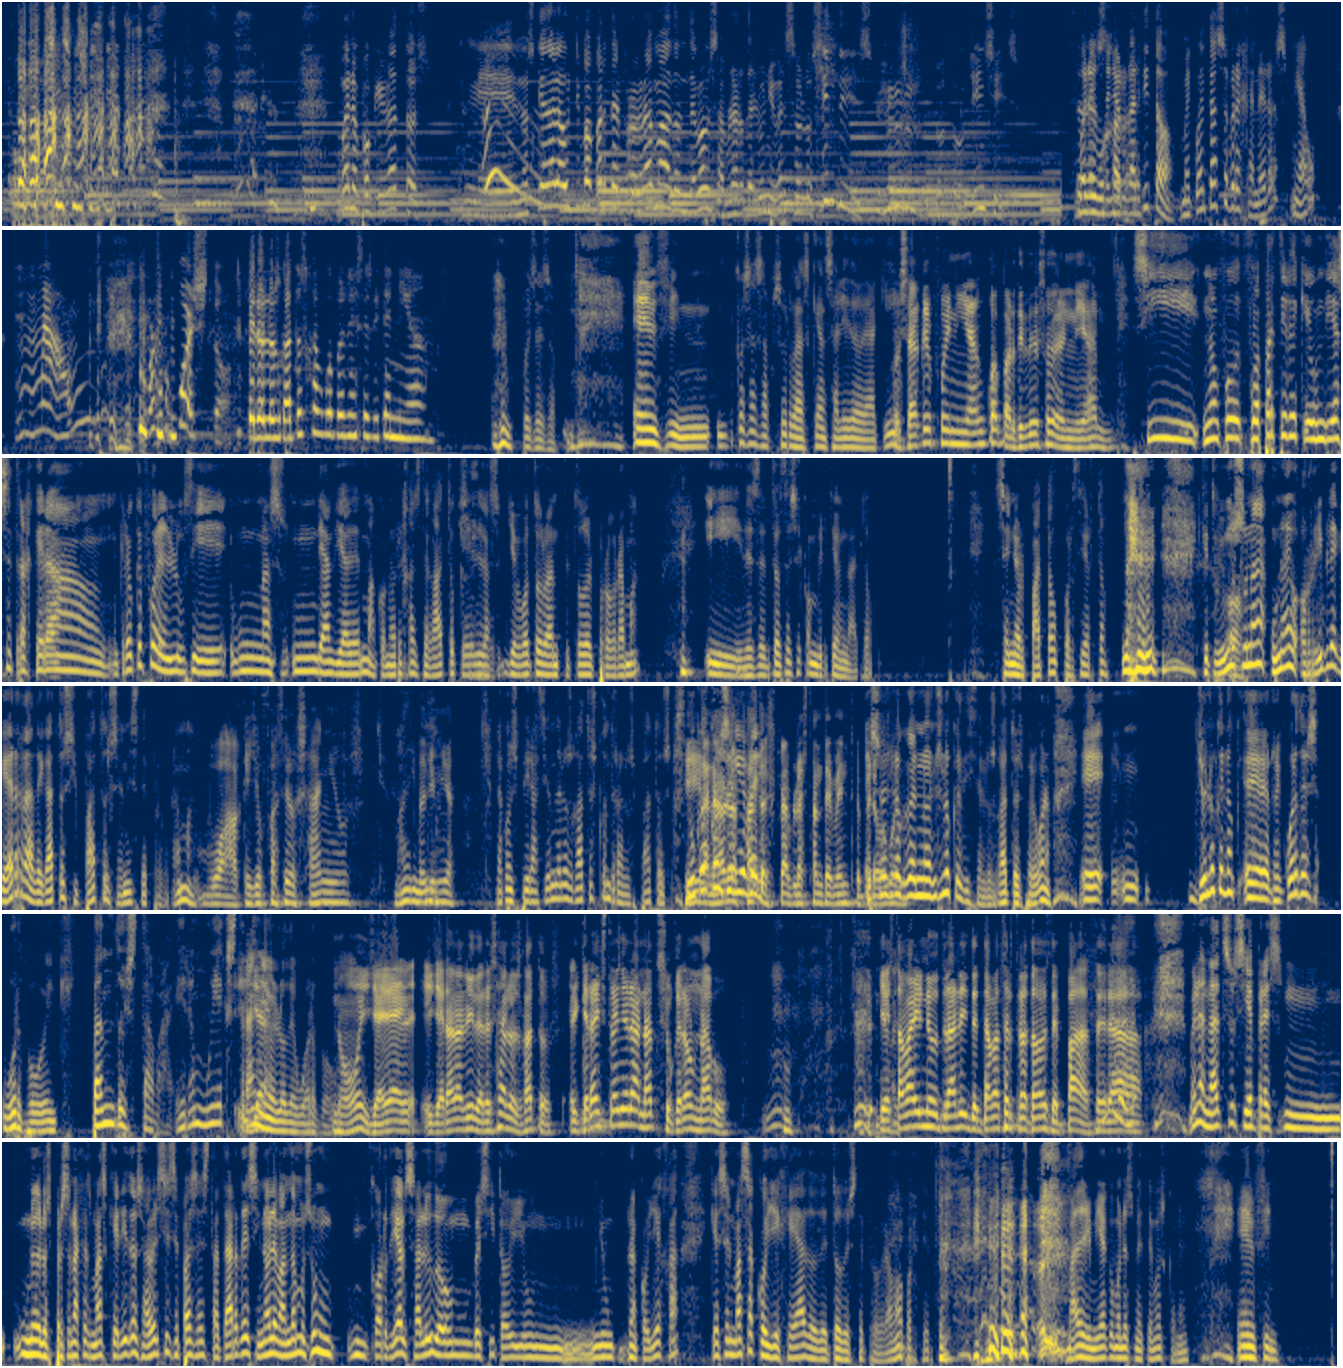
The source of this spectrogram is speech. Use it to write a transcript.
Bueno, Pokegatos, eh, nos queda la última parte del programa donde vamos a hablar del universo de los indies, los doujinshis. Bueno, señor gatito, ¿me cuentas sobre géneros? Miau. Por supuesto. Pero los gatos japoneses dicen nia. Pues eso. En fin, cosas absurdas que han salido de aquí. O sea que fue Nianco a partir de eso del Nian. Sí, no, fue, fue a partir de que un día se trajera, creo que fue el Lucy, unas, un dia- diadema con orejas de gato que él las llevó durante todo el programa y desde entonces se convirtió en gato. Señor Pato, por cierto, que tuvimos Oh. una, una horrible guerra de gatos y patos en este programa. Buah, aquello fue hace dos años. Madre, Madre mía. mía. La conspiración de los gatos contra los patos. Sí, Nunca conseguí los ver... patos aplastantemente, pero Eso es, bueno. lo que, no es lo que dicen los gatos, pero bueno. Eh, mm, yo lo que no eh, recuerdo es Wordbow, ¿en qué bando estaba? Era muy extraño Ya- lo de Wordbow. No, y ya, era, ya era la lideresa de los gatos. El que era extraño era Natsu, que era un nabo. Mm. y estaba ahí neutral e intentaba hacer tratados de paz. Era... Bueno, Natsu siempre es mm, uno de los personajes más queridos. A ver si se pasa esta tarde. Si no, le mandamos un cordial saludo, un besito y, un, y un- una colleja, que es el más acollejeado de todo este programa, por cierto. Madre mía, cómo nos metemos con él. En fin.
